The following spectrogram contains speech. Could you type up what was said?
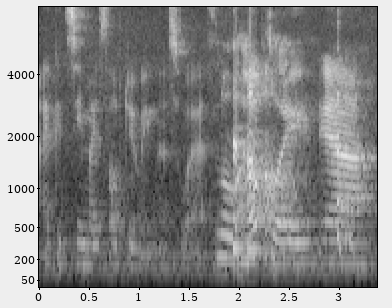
I could see myself doing this with. Well, hopefully. Yeah.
